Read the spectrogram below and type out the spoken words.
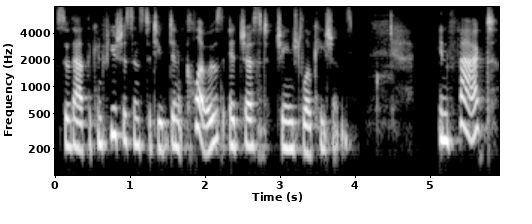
so that the Confucius Institute didn't close, it just changed locations. In fact,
